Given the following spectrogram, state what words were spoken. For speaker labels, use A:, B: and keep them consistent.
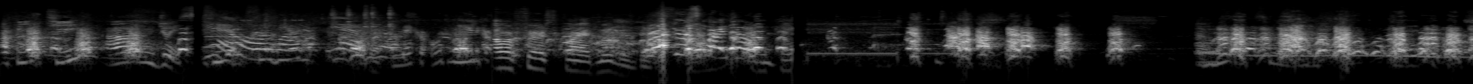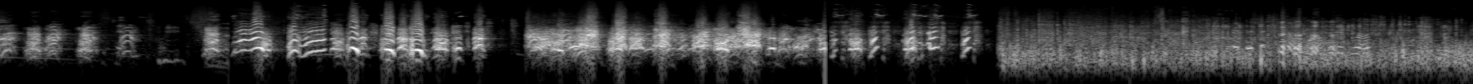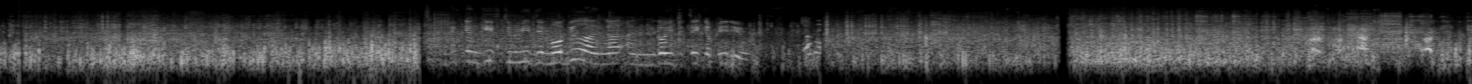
A: coffee, tea and juice.
B: Yeah. Yeah.
A: Lekker, wat heerlijk.
C: Our first quiet moment. This.
B: First where I
D: you can give to me the mobile and I'm going to take a video. Okay.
